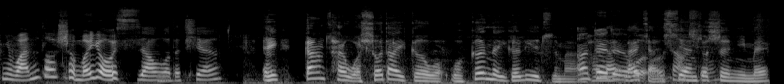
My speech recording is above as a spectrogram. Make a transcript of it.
你玩的都什么游戏啊？我的天！哎，刚才我说到一个我我个人的一个例子嘛，然后来来展现就是你们。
